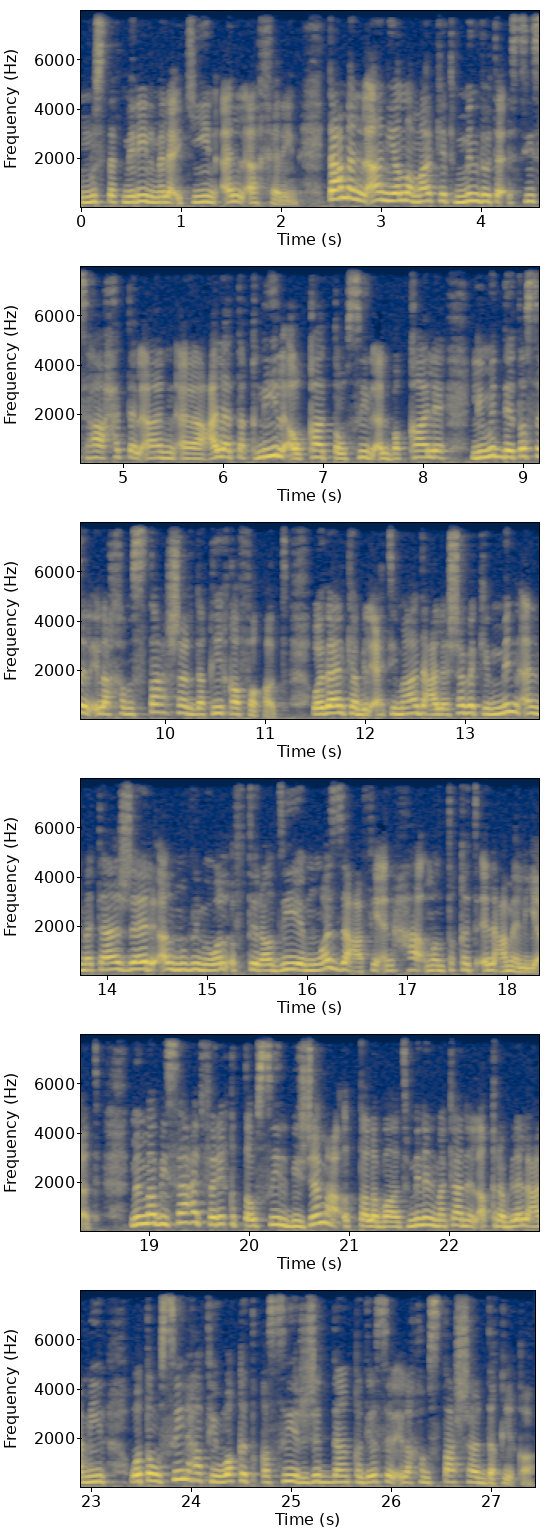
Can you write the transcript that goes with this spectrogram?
المستثمرين الملائكيين الآخرين. تعمل الآن يلا ماركت منذ تأسيسها حتى الآن آه، على تقليل أوقات توصيل توصيل البقالة لمدة تصل إلى 15 دقيقة فقط. وذلك بالاعتماد على شبكة من المتاجر المظلمة والافتراضية موزعة في أنحاء منطقة العمليات. مما بيساعد فريق التوصيل بجمع الطلبات من المكان الأقرب للعميل وتوصيلها في وقت قصير جدا قد يصل إلى 15 دقيقة.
